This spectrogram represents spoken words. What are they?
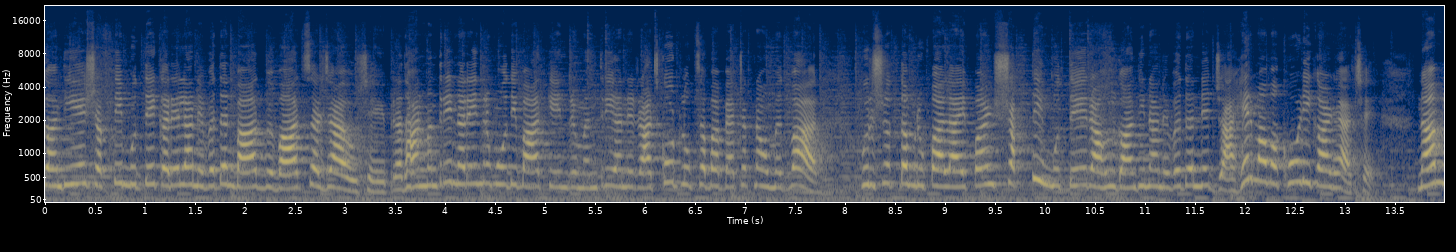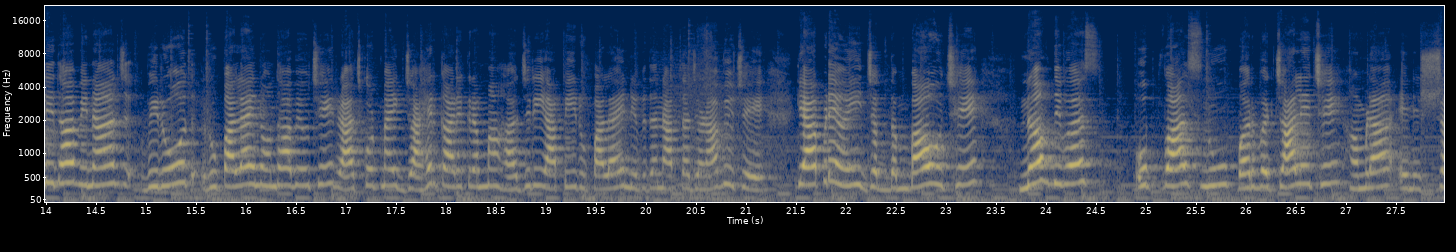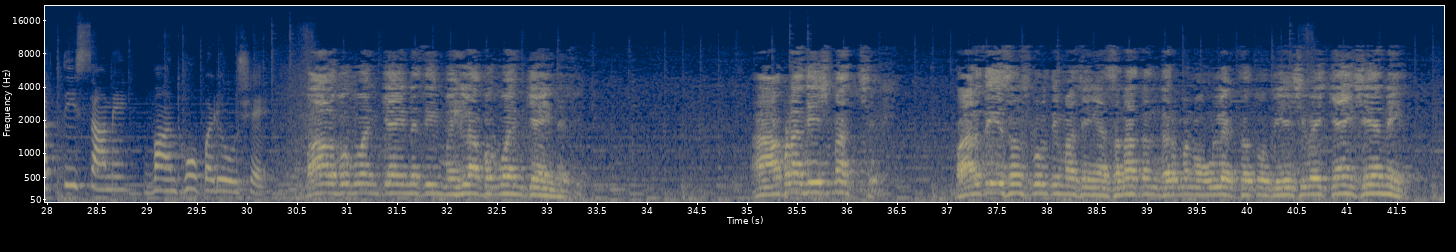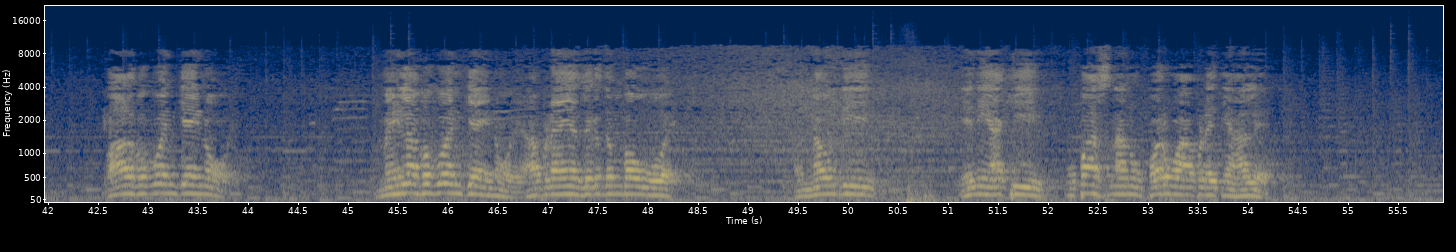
શક્તિ મુદ્દે કરેલા નિવેદન બાદ વિવાદ સર્જાયો છે. પ્રધાનમંત્રી નરેન્દ્ર મોદી બાદ કેન્દ્રીય મંત્રી અને રાજકોટ લોકસભા બેઠકના ઉમેદવાર પુરુષોત્તમ રૂપાલાએ પણ શક્તિ મુદ્દે રાહુલ ગાંધીના નિવેદનને જાહેરમાં વખોડી કાઢ્યા છે. નામ લીધા વિના જ વિરોધ રૂપાલાએ નોંધાવ્યો છે. રાજકોટમાં એક જાહેર કાર્યક્રમમાં હાજરી આપી રૂપાલાએ નિવેદન આપતા જણાવ્યું છે કે, આપણે અહીં જગદંબાઓ છે. નવ દિવસ ઉપવાસનું પર્વ ચાલે છે. હમણાં એને શક્તિ સામે વાંધવો પડ્યો છે. બાળ ભગવાન ક્યાંય નથી, મહિલા ભગવાન ક્યાંય નથી. આ આપણા દેશમાં જ છે. ભારતીય સંસ્કૃતિમાં છે, અહીંયા સનાતન ધર્મનો ઉલ્લેખ થતો હતો, એ સિવાય ક્યાંય છે નહીં. બાળ ભગવાન ક્યાંય ન હોય. મહિલા ભગવાન ક્યાંય ન હોય. આપણે અહીંયા જગદંબાઓ હોય. નવદી, એની આખી ઉપાસનાનું પર્વ આપણે ત્યાં હાલે.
